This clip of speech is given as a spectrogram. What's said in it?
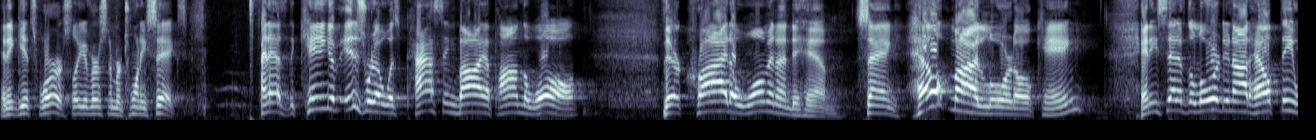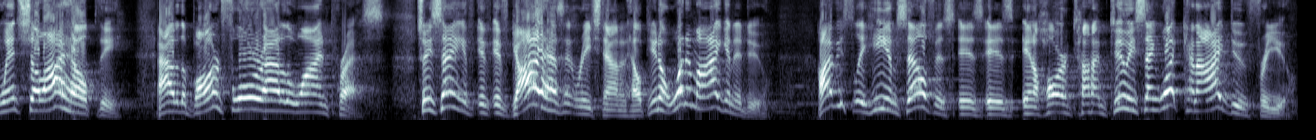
And it gets worse. Look at verse number 26. And as the king of Israel was passing by upon the wall, there cried a woman unto him, saying, Help my lord, O king. And he said, If the Lord do not help thee, whence shall I help thee? Out of the barn floor or out of the winepress? So he's saying, if, if, if God hasn't reached down and helped you, know, what am I going to do? Obviously, he himself is, is, is in a hard time too. He's saying, What can I do for you?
